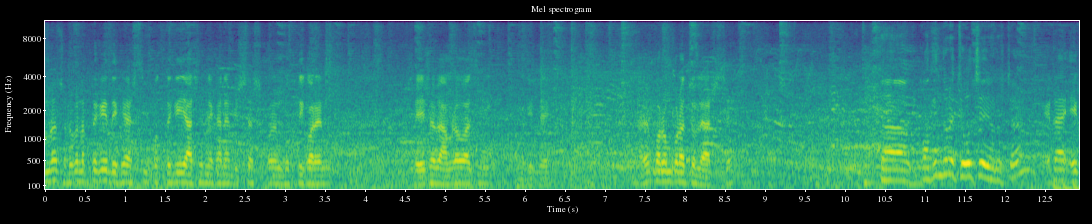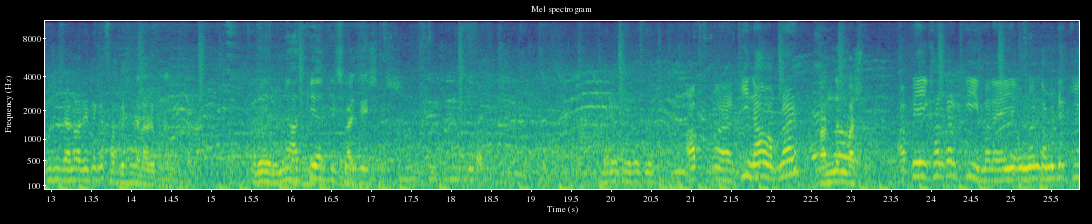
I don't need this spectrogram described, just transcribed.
আমরা ছোটোবেলা থেকেই দেখে আসছি প্রত্যেকেই আসেন এখানে বিশ্বাস করেন ভক্তি করেন। সেই হিসাবে আমরাও আছি কমিটিতে। পরম্পরা চলে আসছে। তা কদিন ধরে চলছে এই অনুষ্ঠান? এটা একুশে জানুয়ারি থেকে ছাব্বিশে জানুয়ারি পর্যন্ত। মানে আজকে আর কি। আজকেই শেষ। আপ কি নাম আপনার? নন্দন বাসু। আপনি এইখানকার কি মানে এই উন্নয়ন কমিটির কি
